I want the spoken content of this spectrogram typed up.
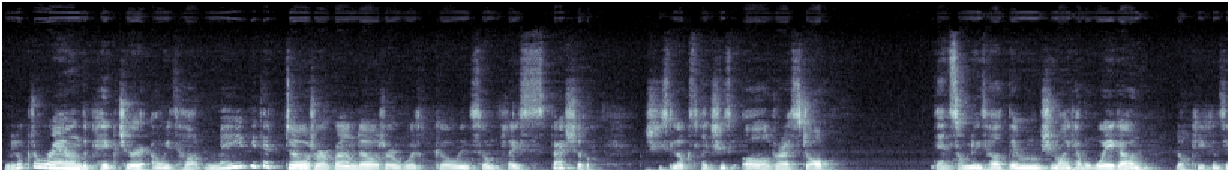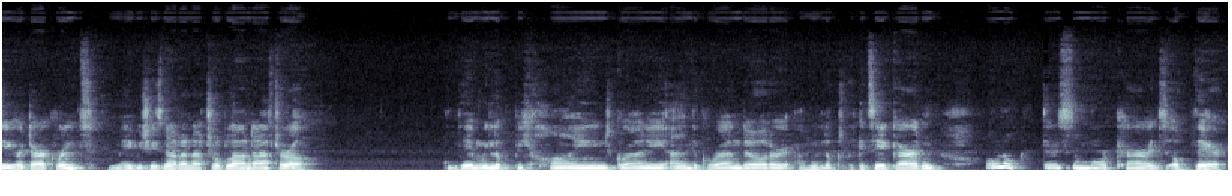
We looked around the picture and we thought maybe the daughter or granddaughter was going someplace special. She looks like she's all dressed up. Then somebody thought them she might have a wig on Look, you can see her dark roots. Maybe she's not a natural blonde after all. And then we look behind Granny and the granddaughter, and we looked, we could see a garden. Oh, look, there's some more cards up there.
